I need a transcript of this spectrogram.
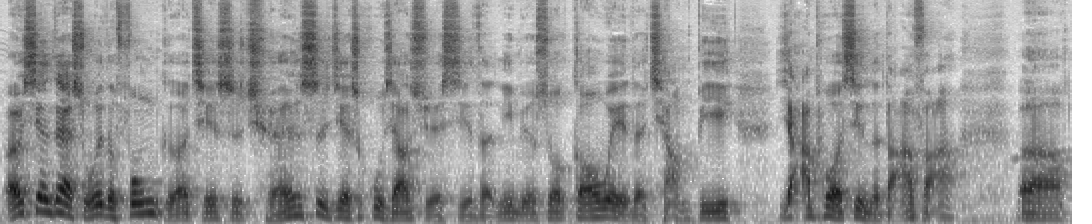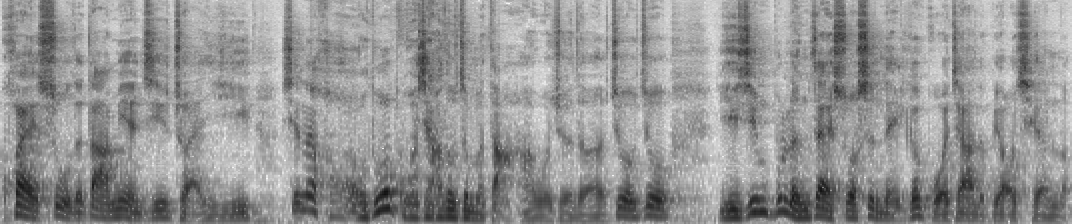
而现在所谓的风格，其实全世界是互相学习的。你比如说高位的抢逼、压迫性的打法，呃，快速的大面积转移，现在好多国家都这么打啊。我觉得就就已经不能再说是哪个国家的标签了。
